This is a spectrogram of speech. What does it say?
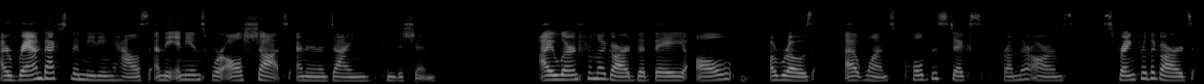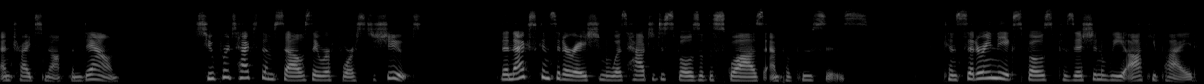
I ran back to the meeting house, and the Indians were all shot and in a dying condition. I learned from the guard that they all arose at once, pulled the sticks from their arms, sprang for the guards, and tried to knock them down. To protect themselves, they were forced to shoot. The next consideration was how to dispose of the squaws and papooses. Considering the exposed position we occupied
